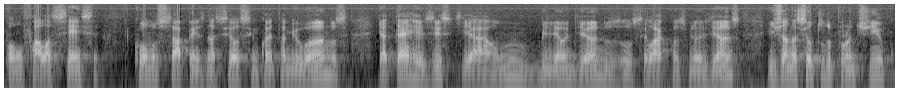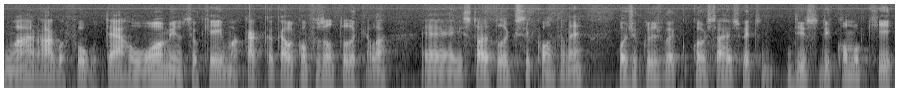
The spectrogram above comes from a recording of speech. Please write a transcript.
como fala a ciência, como o Sapiens nasceu há 50 mil anos e a Terra existe há um bilhão de anos, ou sei lá quantos milhões de anos, e já nasceu tudo prontinho com ar, água, fogo, terra, o homem, não sei o quê, o macaco, aquela confusão toda, aquela é, história toda que se conta, né? Hoje, inclusive, vai conversar a respeito disso, de como que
